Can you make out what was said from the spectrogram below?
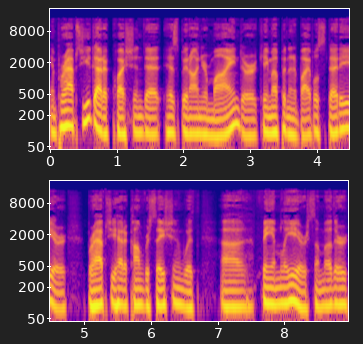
And perhaps you got a question that has been on your mind or came up in a Bible study, or perhaps you had a conversation with uh, family or some other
